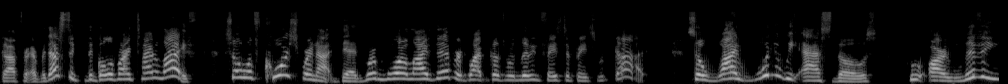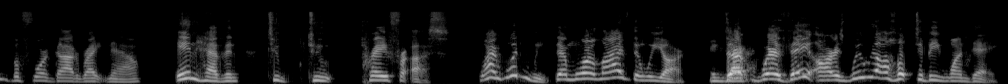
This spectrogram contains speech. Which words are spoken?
God forever. That's the, the goal of our entire life. So, of course, we're not dead. We're more alive than ever. Why? Because we're living face to face with God. So, why wouldn't we ask those who are living before God right now in heaven to, to pray for us? Why wouldn't we? They're more alive than we are. Exactly. where they are is where we all hope to be one day.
